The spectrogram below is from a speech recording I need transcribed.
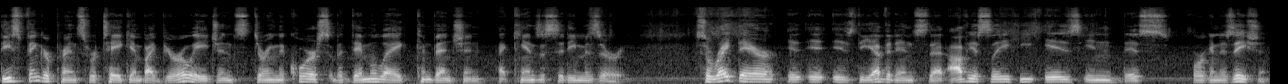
These fingerprints were taken by Bureau agents during the course of a DeMolay convention at Kansas City, Missouri. So, right there is the evidence that obviously he is in this organization.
